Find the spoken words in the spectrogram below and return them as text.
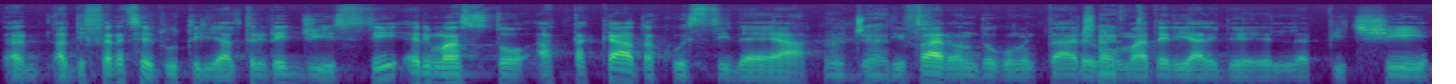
a differenza di tutti gli altri registi, è rimasto attaccato a quest'idea di fare un documentario certo. con materiali del PC,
